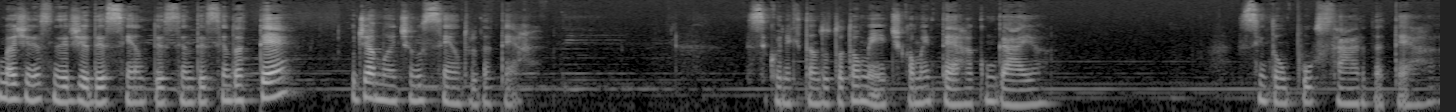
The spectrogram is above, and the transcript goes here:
Imagine essa energia descendo, descendo, descendo até o diamante no centro da Terra, se conectando totalmente com a Mãe Terra, com Gaia. Sintam o pulsar da Terra.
